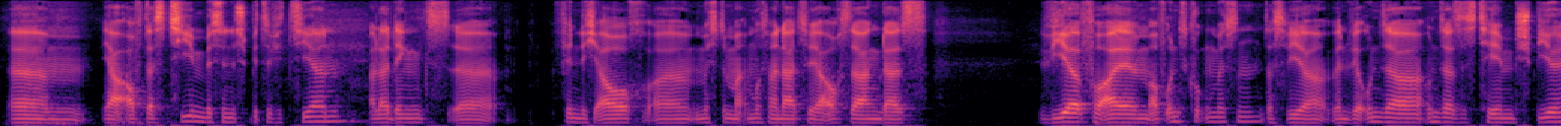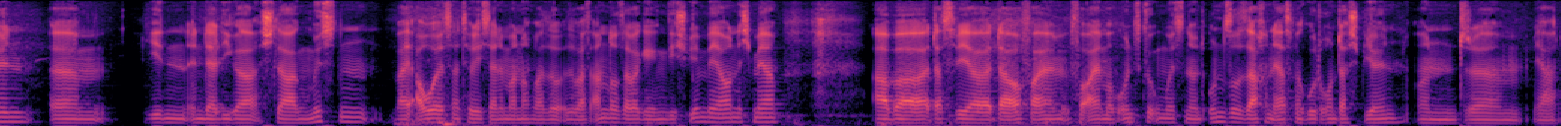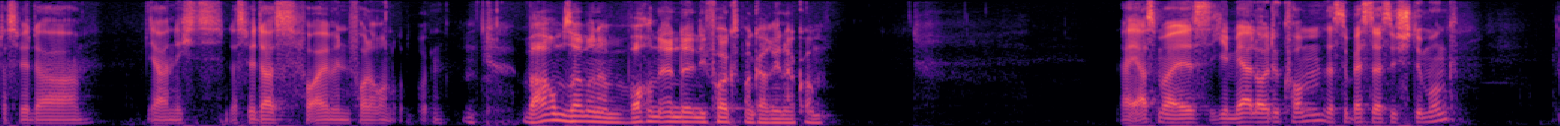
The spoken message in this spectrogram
ähm, ja, auf das Team ein bisschen spezifizieren. Allerdings äh, finde ich auch, äh, müsste man, muss man dazu ja auch sagen, dass wir vor allem auf uns gucken müssen, dass wir, wenn wir unser, unser System spielen, ähm, jeden in der Liga schlagen müssten. Bei Aue ist natürlich dann immer nochmal so, so was anderes, aber gegen die spielen wir ja auch nicht mehr. Aber dass wir da auf allem, vor allem auf uns gucken müssen und unsere Sachen erstmal gut runterspielen und ähm, ja, dass wir da ja nicht, dass wir das vor allem in den Vordergrund rücken. Warum soll man am Wochenende in die Volksbank Arena kommen? Na, erstmal ist, je mehr Leute kommen, desto besser ist die Stimmung.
